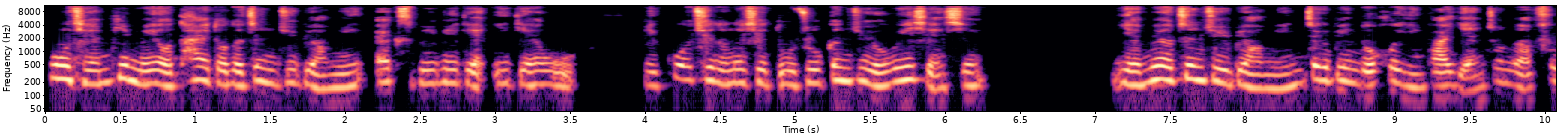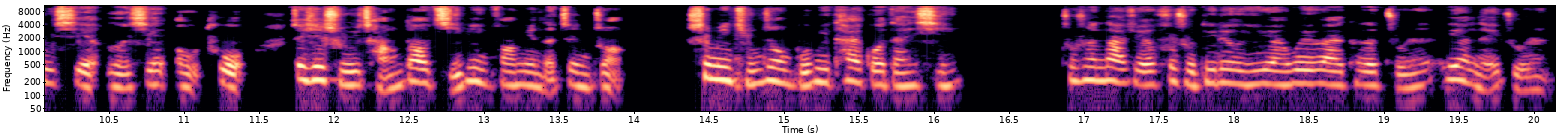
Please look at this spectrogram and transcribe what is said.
目前并没有太多的证据表明 XBB. 点一点五。比过去的那些毒株更具有危险性，也没有证据表明这个病毒会引发严重的腹泻、恶心、呕吐，这些属于肠道疾病方面的症状。市民群众不必太过担心。中山大学附属第六医院胃外科的主任练磊主任，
